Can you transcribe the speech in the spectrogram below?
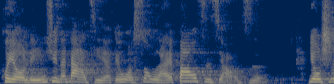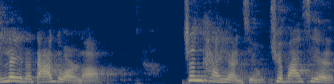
会有邻居的大姐给我送来包子、饺子。有时累得打盹儿了，睁开眼睛，却发现。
